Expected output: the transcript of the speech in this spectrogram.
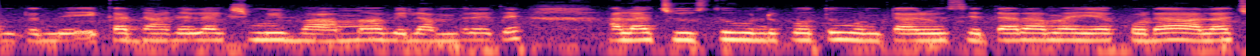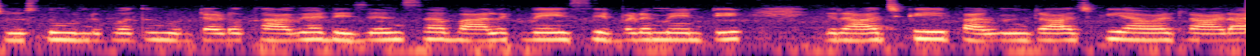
ఉంటుంది. ఇక ధాన్యలక్ష్మి బామ్మ వీళ్ళందరూ అయితే అలా చూస్తూ ఉండిపోతూ ఉంటారు. సీతారామయ్య కూడా అలా చూస్తూ ఉండిపోతూ ఉంటాడు. కావ్య డిజైన్స్ వాళ్ళకి వేసి ఇవ్వడం ఏంటి? రాజ్కి రాజ్కి ఆవిడ రాడా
